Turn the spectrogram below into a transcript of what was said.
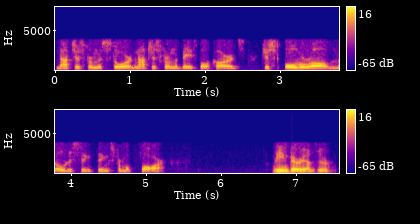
not just from the store, not just from the baseball cards, just overall noticing things from afar. Being very observant.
